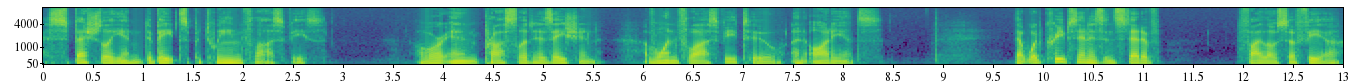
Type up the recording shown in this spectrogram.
especially in debates between philosophies or in proselytization of one philosophy to an audience, that what creeps in is instead of philosophia,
